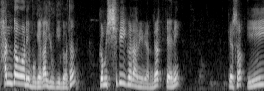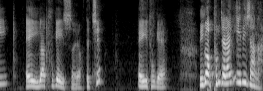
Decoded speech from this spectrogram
한 덩어리 무게가 6이거든. 그럼 12g이면 몇 개니? 그래서 이 A가 두 개 있어요. 됐지? A 두 개. 이거 분자량 1이잖아.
